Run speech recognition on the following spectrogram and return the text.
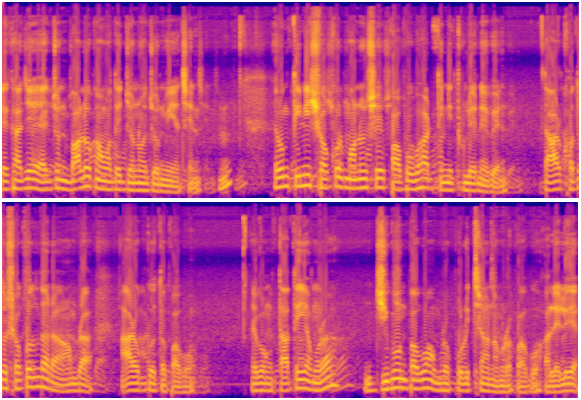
লেখা যে একজন বালক আমাদের জন্য জন্মিয়েছেন এবং তিনি সকল মানুষের পাপভার তিনি তুলে নেবেন। তার ক্ষত সকল দ্বারা আমরা আরোগ্যতা পাব এবং তাতেই আমরা জীবন পাবো, আমরা পরিত্রাণ আমরা পাবো। হালেলুয়া।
